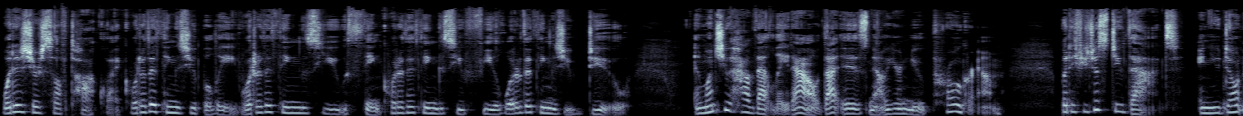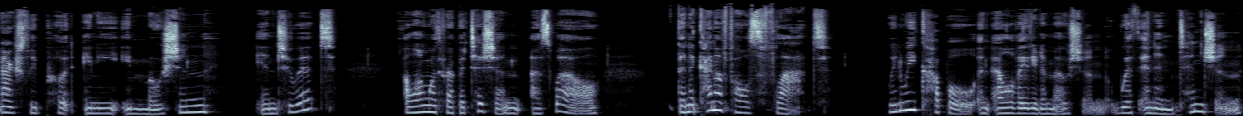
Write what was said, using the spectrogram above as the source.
What is your self talk like? What are the things you believe? What are the things you think? What are the things you feel? What are the things you do? And once you have that laid out, that is now your new program. But if you just do that and you don't actually put any emotion into it, along with repetition as well, then it kind of falls flat. When we couple an elevated emotion with an intention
